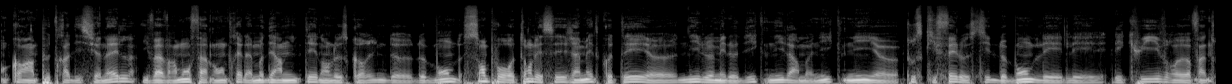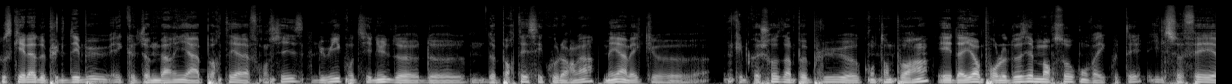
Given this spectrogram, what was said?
encore un peu traditionnelle, il va vraiment faire rentrer la modernité dans le scoring de, Bond, sans pour autant laisser jamais de côté euh, ni le mélodique, ni l'harmonique, ni tout ce qui fait le style de Bond, les, cuivres, enfin tout ce qui est là depuis le début et que John Barry a apporté à la franchise. Lui continue de, de, porter ces couleurs-là, mais avec quelque chose d'un peu plus contemporain. Et d'ailleurs pour le deuxième morceau qu'on va écouter, il se fait,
